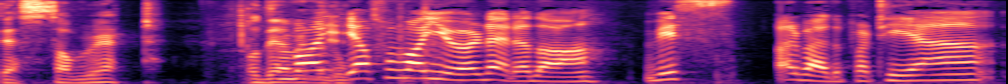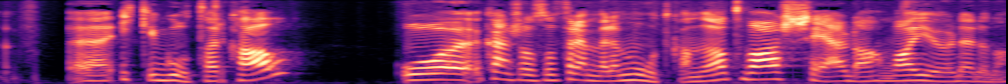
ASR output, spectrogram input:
desavuert. Og det er Hva, ja, for hva gjør dere da hvis Arbeiderpartiet eh, ikke godtar Carl, og kanskje også fremmer en motkandidat? Hva skjer da? Hva gjør dere da?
